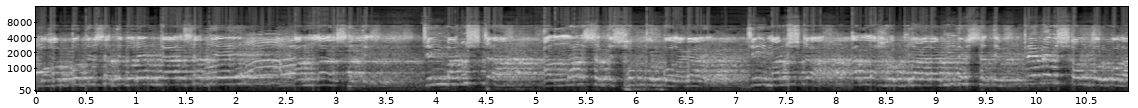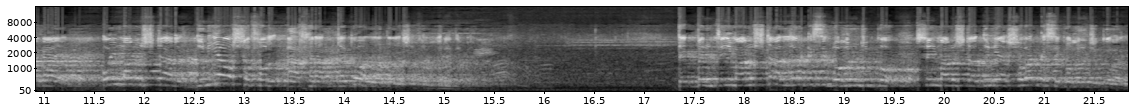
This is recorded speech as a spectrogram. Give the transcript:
মোহাম্মতের সাথে বলেন, কার সাথে? আল্লাহর সাথে। যেই মানুষটা আল্লাহর সাথে সম্পর্ক লাগায়, যেই মানুষটা আল্লাহ রব্বুল আলমিনের সাথে প্রেমের সম্পর্ক লাগায়, ওই মানুষটার দুনিয়াও সফল, আখরাতটাকেও আল্লাহ তালা সফল করে দেবে। দেখবেন যে মানুষটা আল্লাহর কাছে গ্রহণযোগ্য, সেই মানুষটা দুনিয়ার সবার কাছে গ্রহণযোগ্য হয়।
